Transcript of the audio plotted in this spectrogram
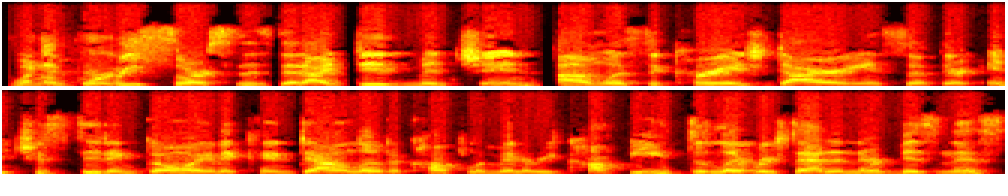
One of, of the resources that I did mention um, was the Courage Diary. And so if they're interested in going, they can download a complimentary copy to leverage that in their business.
